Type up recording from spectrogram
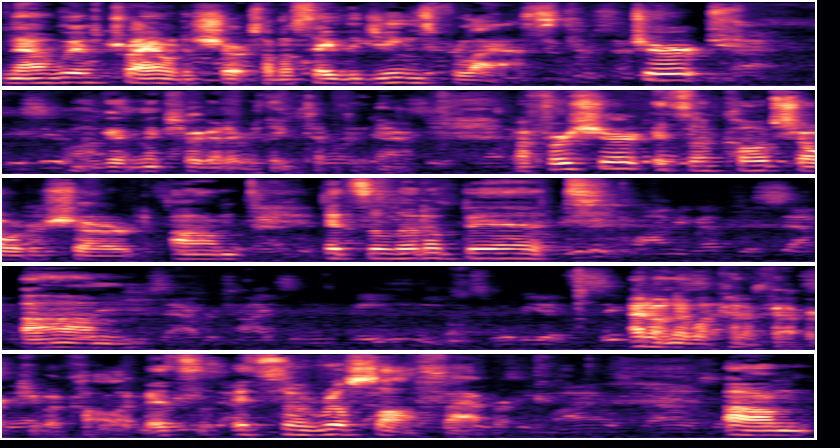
now we'll try on the shirts. I'm gonna save the jeans for last. Shirt, I'll get, make sure I got everything tucked in there. My first shirt, it's a cold shoulder shirt. Um, it's a little bit, um, I don't know what kind of fabric you would call it. It's, it's a real soft fabric. Um,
